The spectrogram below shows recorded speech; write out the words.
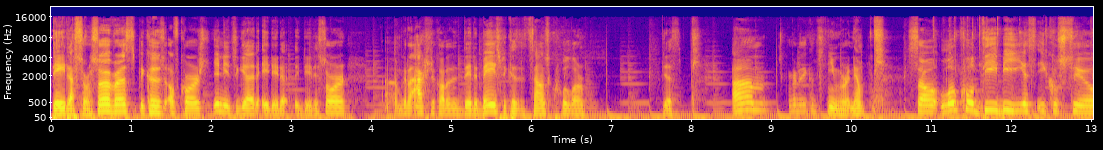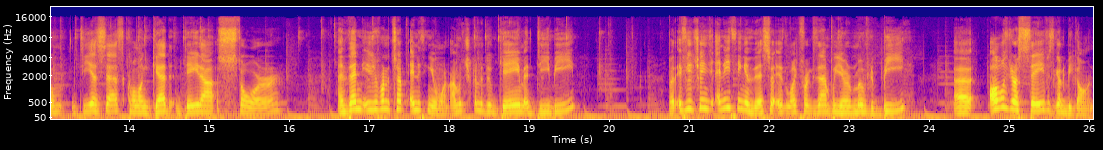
data store service because of course you need to get a data a data store. I'm gonna actually call it a database because it sounds cooler. Yes. Um, I'm gonna be continuing right now. So local DB is equals to DSS colon get data store. And then you want to type anything you want. I'm just to do game DB. But if you change anything in this, so it, like for example, you remove the B, uh, all of your save is to be gone.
